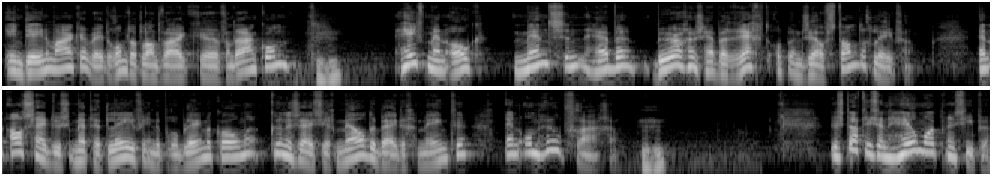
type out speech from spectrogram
in Denemarken, wederom dat land waar ik eh, vandaan kom, heeft men ook mensen hebben, burgers hebben recht op een zelfstandig leven. En als zij dus met het leven in de problemen komen, kunnen zij zich melden bij de gemeente en om hulp vragen. Dus dat is een heel mooi principe.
